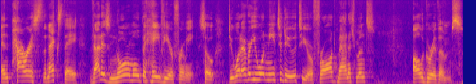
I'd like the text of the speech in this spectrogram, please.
and Paris the next day, that is normal behavior for me. So do whatever you need to do to your fraud management algorithms.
